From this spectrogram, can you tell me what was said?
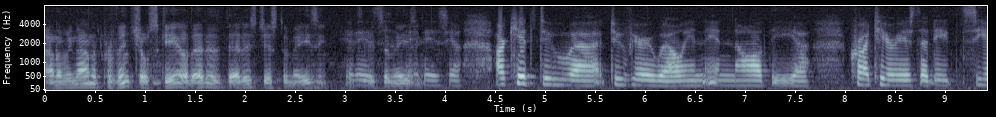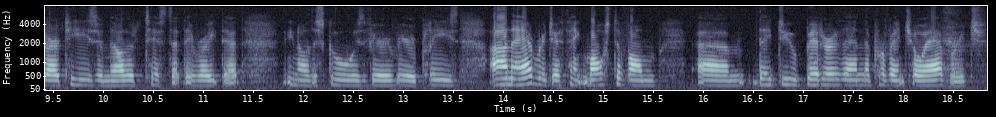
and I mean, on a provincial scale, that is that is just amazing. It it's, is. It's amazing. It is. Yeah. Our kids do uh, do very well in in all the uh, criterias that they CRTs and the other tests that they write. That you know the school is very very pleased. On average, I think most of them um, they do better than the provincial average.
